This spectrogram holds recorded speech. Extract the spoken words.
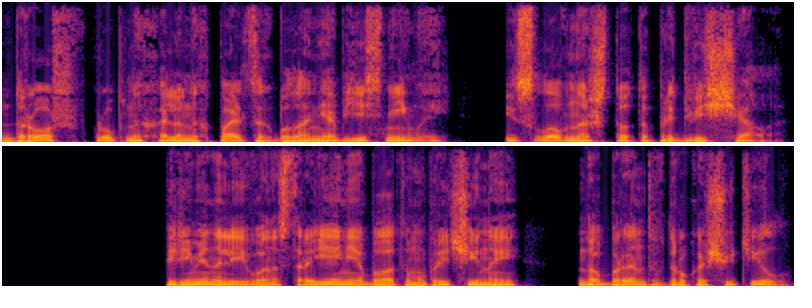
Дрожь в крупных холеных пальцах была необъяснимой и словно что-то предвещала. Перемена ли его настроения была тому причиной, но Брент вдруг ощутил,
